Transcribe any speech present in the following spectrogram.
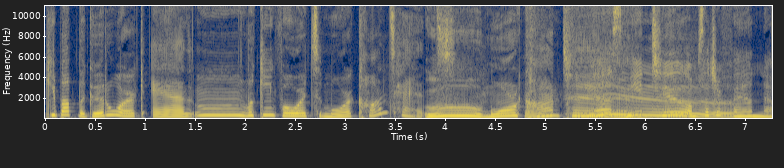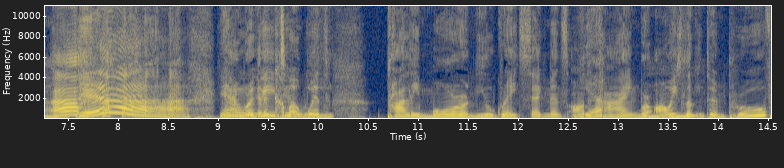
Keep up the good work and mm, looking forward to more content. Ooh, more content. yes, me too. I'm such a fan now. Yeah. Yeah, And we're gonna we come do up with we. probably more new great segments all yep. the time. We're mm-hmm. always looking to improve.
